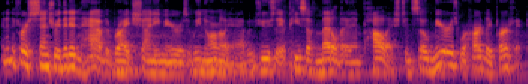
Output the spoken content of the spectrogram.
And in the first century, they didn't have the bright, shiny mirrors that we normally have. It was usually a piece of metal that had been polished. And so mirrors were hardly perfect.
